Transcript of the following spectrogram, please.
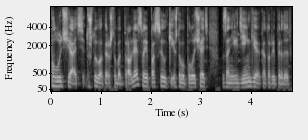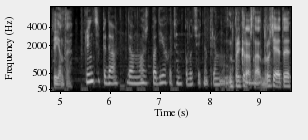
получать, чтобы, во-первых, чтобы отправлять свои посылки и чтобы получать за них деньги, которые передают клиенты. В принципе, да. Да, может подъехать он получить напрямую. Прекрасно. Друзья, это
